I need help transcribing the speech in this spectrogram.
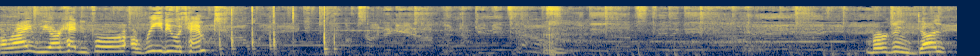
All right, we are heading for a redo attempt. Virgin does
